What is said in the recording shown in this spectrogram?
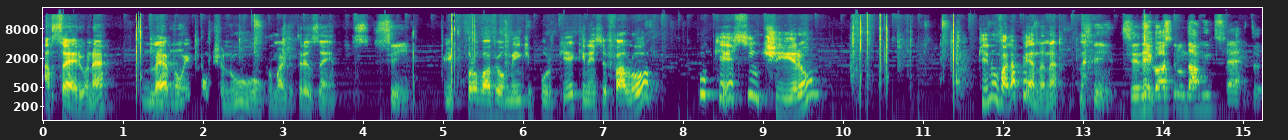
a sério, né? Uhum. Levam e continuam por mais de 300. Sim. E provavelmente por quê? Que nem você falou, porque sentiram que não vale a pena, né? Sim. Se o negócio não dá muito certo.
